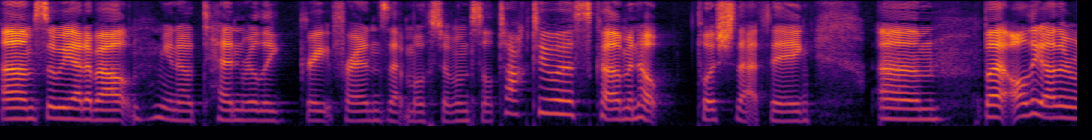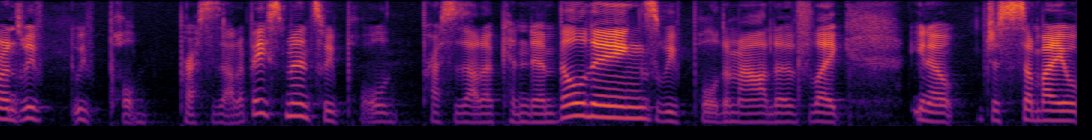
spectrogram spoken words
Um, so we had about, you know, 10 really great friends that most of them still talk to us, come and help push that thing. Um, but all the other ones, we've, we've pulled presses out of basements, we pulled presses out of condemned buildings, we've pulled them out of like, you know, just somebody.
